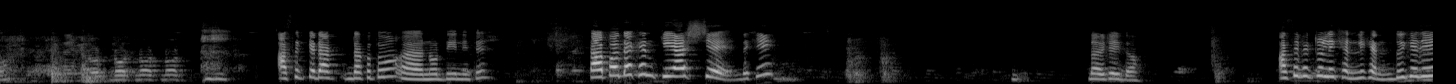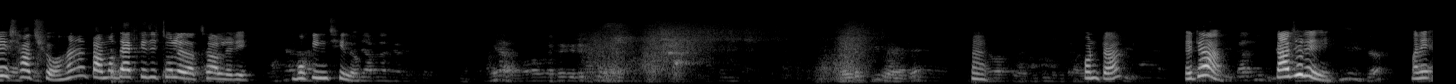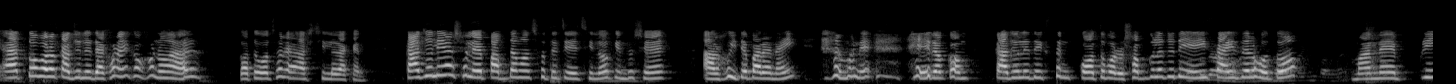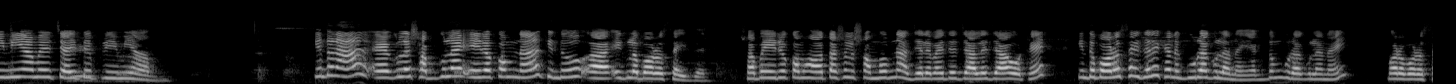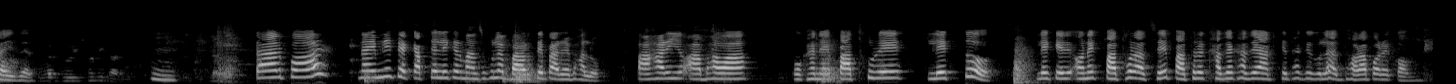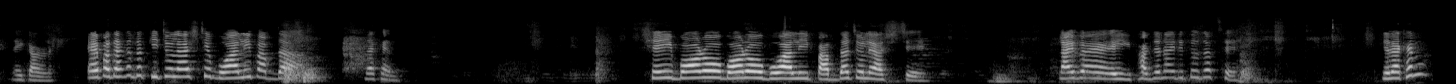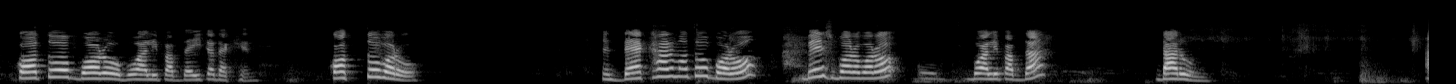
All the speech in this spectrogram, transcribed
আসিফকে ডাকো তো নোট দিয়ে নিতে। তারপর দেখেন কি আসছে, দেখি। দাও, এটাই দাও। আসিফ একটু লিখেন লিখেন। দুই কেজি সাতশো হ্যাঁ? তার মধ্যে এক কেজি চলে যাচ্ছে অলরেডি বুকিং ছিল। হ্যাঁ কোনটা? এটা? কাজুলি। মানে এত বড় কাজুলি দেখো নাই কখনো আর? গত বছরে আসছিল দেখেন। কাজুলি আসলে পাবদা মাছ হতে চেয়েছিল কিন্তু সে আর হইতে পারে নাই। মানে এইরকম কাজলি দেখছেন কত বড়। সবগুলো যদি এই সাইজের হতো মানে প্রিমিয়ামের চাইতে প্রিমিয়াম। কিন্তু না, এগুলো সবগুলা এরকম না, কিন্তু এগুলো বড় সাইজের। সবে এরকম হওয়া তো আসলে সম্ভব না, জেলে ভাইদের জালে যা ওঠে। কিন্তু বড় সাইজের এখানে গুড়াগুলা নাই, একদম গুড়াগুলা নাই, বড় বড় সাইজের। তারপর, না, এমনিতে কাপ্তাই লেকের মাছগুলো বাড়তে পারে ভালো। পাহাড়ি আবহাওয়া, ওখানে পাথুরে লেক তো, লেকের অনেক পাথর আছে পাথরে খাজে খাজে আটকে থাকে এগুলো ধরা পড়ে কম এই কারণে। এরপর দেখেন তো কি চলে আসছে, বোয়ালি পাবদা। দেখেন। সেই বড় বড় বোয়ালি পাবদা চলে আসছে। লাইভ এই ফারজানা যাচ্ছে? যে দেখেন কত বড় বোয়ালি পাবদা, এইটা দেখেন। কত বড়। দেখার মতো বড়, বেশ বড় বড় বোয়ালি পাবদা দারুণ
